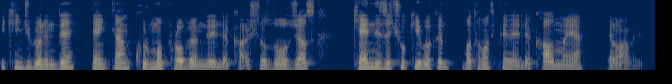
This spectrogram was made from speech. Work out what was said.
İkinci bölümde denklem kurma problemleriyle karşınızda olacağız. Kendinize çok iyi bakın. Matematik feneriyle kalmaya devam edin.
